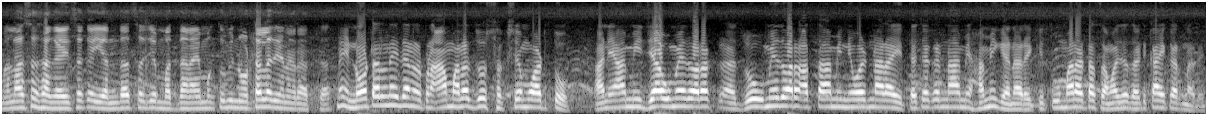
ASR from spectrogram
मला असं सांगायचं का यंदाचं जे मतदान आहे मग तुम्ही नोटाला देणार आहात का? नाही नोटाला नाही देणार पण आम्हाला जो सक्षम वाटतो आणि आम्ही ज्या उमेदवारा जो उमेदवार आता आम्ही निवडणार आहे त्याच्याकडनं आम्ही हमी घेणार आहे की तू मराठा समाजासाठी काय करणार आहे?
